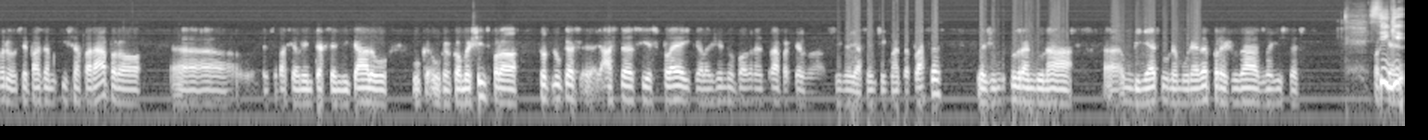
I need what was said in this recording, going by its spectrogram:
bueno, no sé pas amb qui se farà, però eh, no sé pas si hi ha un intersindical o, o, o que com així, però tot el que, hasta si és ple i que la gent no poden entrar perquè si no hi ha 150 places, la gent podran donar eh, un bitllet, una moneda per ajudar els vaguistes. Sigui,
